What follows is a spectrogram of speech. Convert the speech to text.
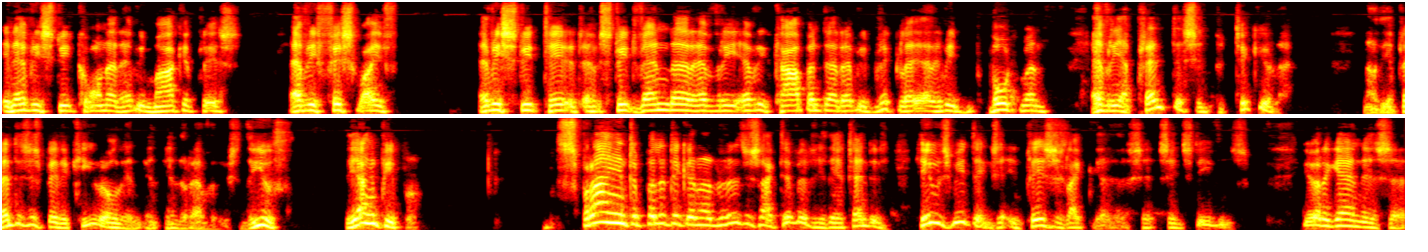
in every street corner, every marketplace, every fishwife, every street ta- uh, street vendor, every every carpenter, every bricklayer, every boatman, every apprentice in particular. Now, the apprentices played a key role in, in, in the revolution. The youth, the young people, sprang into political and religious activity. They attended huge meetings in places like uh, St. Stephen's. Here again is uh,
